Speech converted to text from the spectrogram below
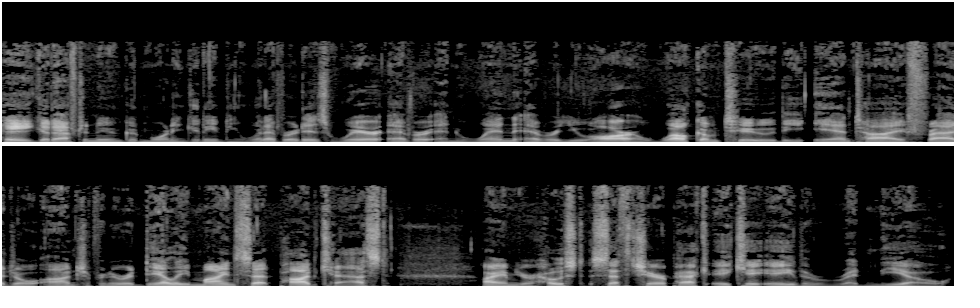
Hey, good afternoon, good morning, good evening, whatever it is, wherever and whenever you are. Welcome to the Anti Fragile Entrepreneur Daily Mindset Podcast. I am your host, Seth Czerepak, aka the Red Neo,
